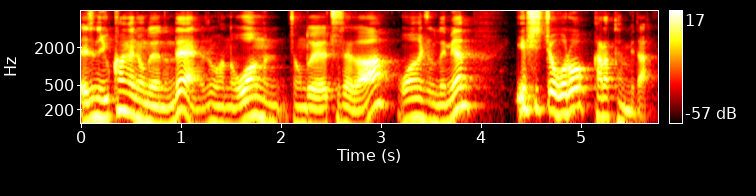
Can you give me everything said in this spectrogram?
예전에 6학년 정도였는데 요즘 한 5학년 정도의 추세가 5학년 정도 되면 입시 쪽으로 갈아탑니다.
